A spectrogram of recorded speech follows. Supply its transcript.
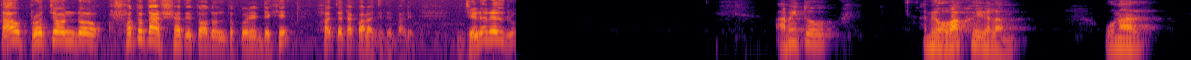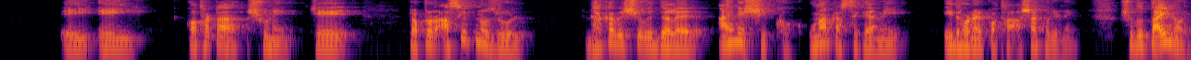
তাও প্রচণ্ড সততার সাথে তদন্ত করে দেখে হয়তো এটা করা যেতে পারে। জেনারেল আমি তো, আমি অবাক হয়ে গেলাম ওনার এই এই কথাটা শুনে যে ডক্টর আসিফ নজরুল ঢাকা বিশ্ববিদ্যালয়ের আইনের শিক্ষক, ওনার কাছ থেকে আমি এই ধরনের কথা আশা করি নাই। শুধু তাই নয়,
